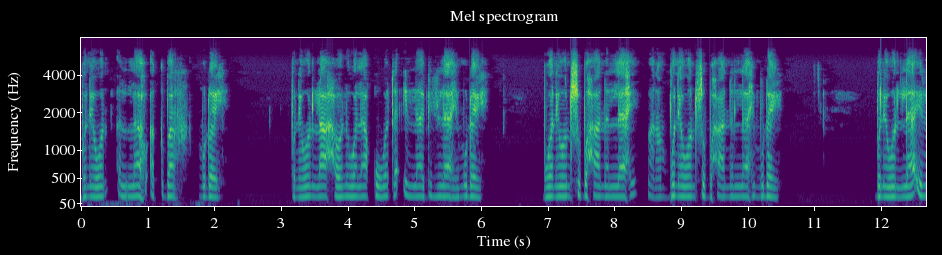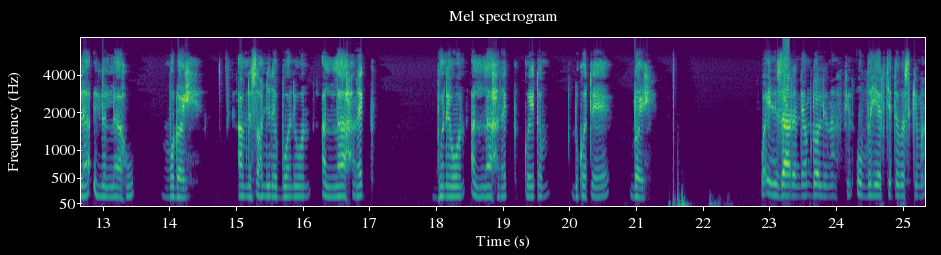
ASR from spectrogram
Bu ne woon allahu akbar mu doy. Bu ne woon laa xawla wala quwata illa billahi mu doy. Bu ne woon subhanallahi maanaam bu ne woon subhanallahi mu doy. Bu ne woon laa ilaha illallahu mu doy. Am na sax ñu ne boo ne woon allah rek bu ne woon allah rek ko itam du ko tee doy. Wa in zaada ndem dolli na fil udhiyat ci tabaski ma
